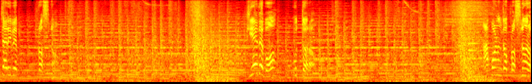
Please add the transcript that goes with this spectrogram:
ପଚାରିବେ ପ୍ରଶ୍ନ କିଏ ଦେବ ଉତ୍ତର ଆପଣଙ୍କ ପ୍ରଶ୍ନର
